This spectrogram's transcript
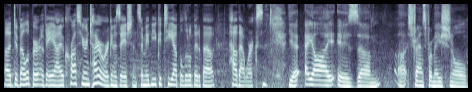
uh, developer of AI across your entire organization. So maybe you could tee up a little bit about how that works. Yeah, AI is um, uh, transformational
